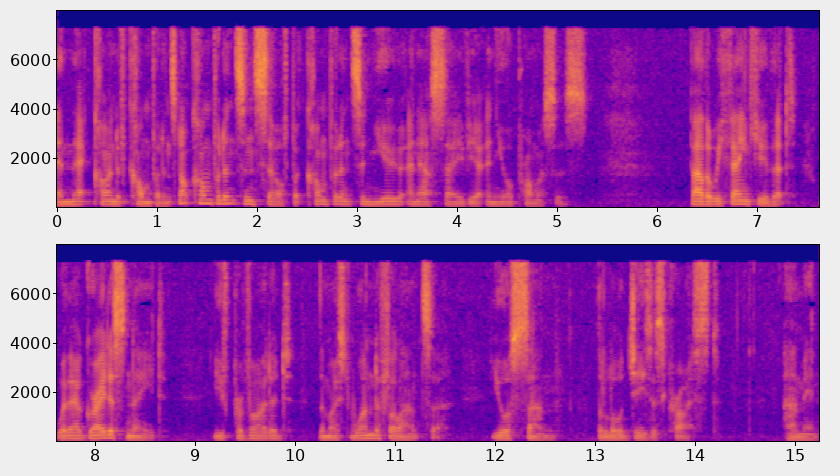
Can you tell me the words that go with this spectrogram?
in that kind of confidence. Not confidence in self, but confidence in you and our Saviour and your promises. Father, we thank you that with our greatest need, you've provided the most wonderful answer, your Son, the Lord Jesus Christ. Amen.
